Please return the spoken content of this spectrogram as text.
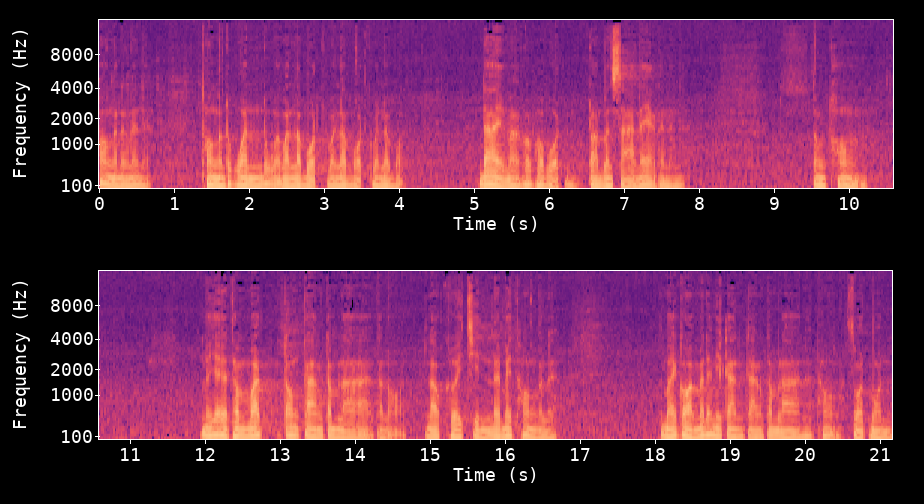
ท่องกันดังนั้นน่ะท่องกันทุกวันทุกวันวันละบทวันละบทวันละบท ได้มาก็พอบทตอนพรรษาแรกเท่านั้น ต้องท่อง ไม่ใช่ทำวัดต้องกลางตำราตลอด เราเคยชินเลยไม่ท่องกันเลย สมัยก่อนไม่ได้มีการกลางตำรานะท่องสวดมนต์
